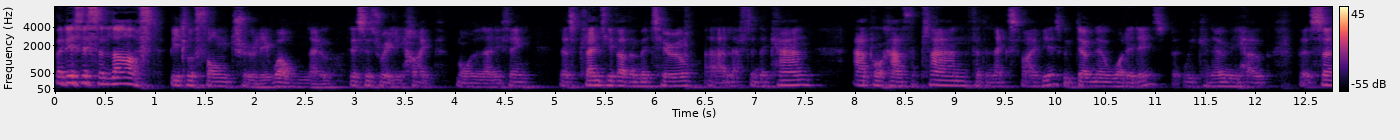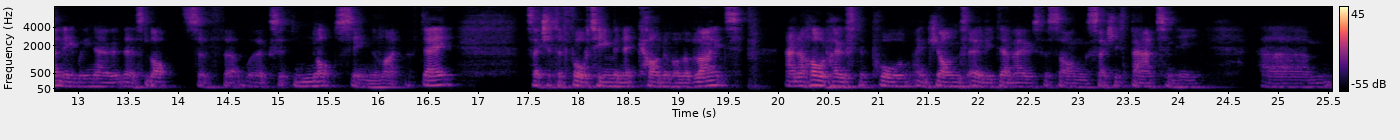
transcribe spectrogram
But is this the last Beatles song truly? Well, no. This is really hype more than anything. There's plenty of other material uh, left in the can. Apple has a plan for the next five years. We don't know what it is, but we can only hope. But certainly we know that there's lots of uh, works that not seen the light of day, such as the 14-minute Carnival of Light, and a whole host of Paul and John's early demos for songs such as Bad to Me um,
